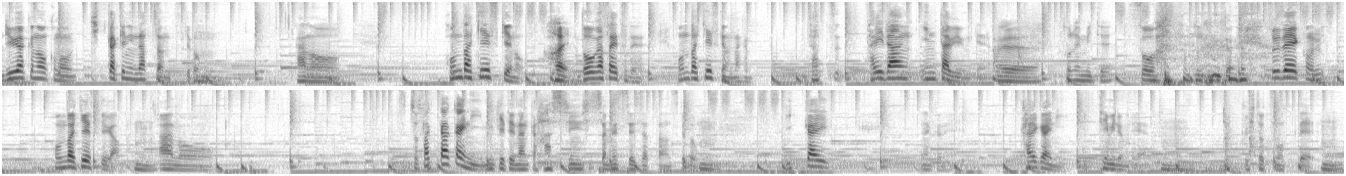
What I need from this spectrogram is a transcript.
留学のこのきっかけになっちゃうんですけど、うん。あの本田圭佑のはい。動画サイトで本田圭佑のなんか雑対談インタビューみたいな。え。ー、それ見て。そうそれでこの本田圭佑がうん。あのちょサッカー界に向けてなんか発信したメッセージだったんですけどうん。一、回なんかね海外に行ってみるみたいな。リうん。ュック一つ持って。うん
